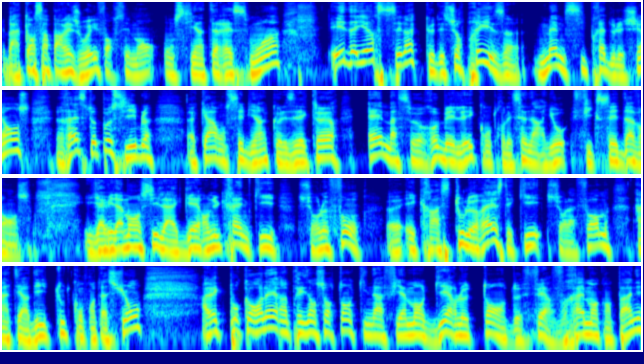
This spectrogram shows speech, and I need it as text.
Eh ben, quand ça paraît joué, forcément, on s'y intéresse moins. Et d'ailleurs, c'est là que des surprises, même si près de l'échéance, restent possibles, euh, car on sait bien que les électeurs aiment à se rebeller contre les scénarios fixés d'avance. Il y a évidemment aussi la guerre en Ukraine qui, sur le fond, euh, écrase tout le reste et qui, sur la forme, interdit toute confrontation. Avec pour corollaire un président sortant qui n'a finalement guère le temps de faire vraiment campagne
